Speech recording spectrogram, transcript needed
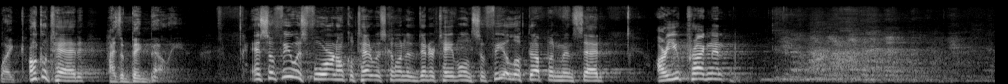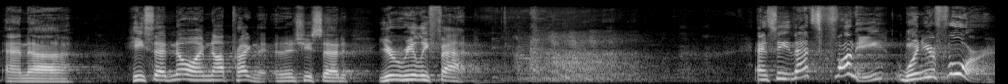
Like Uncle Ted has a big belly. And Sophia was four, and Uncle Ted was coming to the dinner table, and Sophia looked up at him and said, Are you pregnant? and uh, he said, No, I'm not pregnant. And then she said, You're really fat. and see, that's funny when you're four,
